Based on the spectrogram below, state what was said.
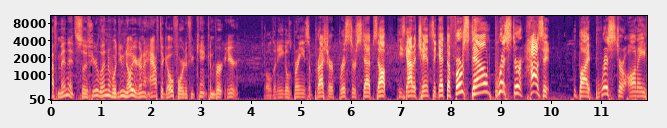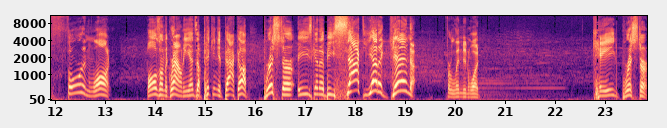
Half minutes, so if you're Lindenwood, you know you're going to have to go for it if you can't convert here. Golden Eagles bringing some pressure. Brister steps up. He's got a chance to get the first down. Brister has it by Brister on a third and long. Ball's on the ground. He ends up picking it back up. Brister, he's going to be sacked yet again for Lindenwood. Cade Brister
